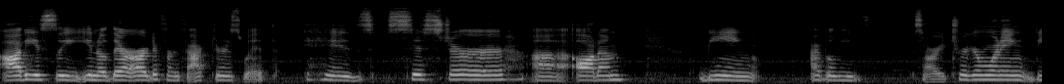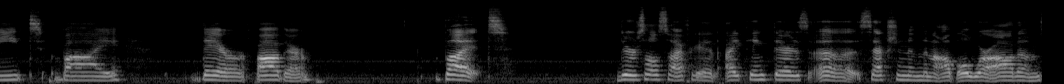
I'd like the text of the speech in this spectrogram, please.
Obviously, you know, there are different factors with his sister, uh, Autumn, being, I believe, sorry, trigger warning beat by their father. But there's also I forget. I think there's a section in the novel where Autumn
